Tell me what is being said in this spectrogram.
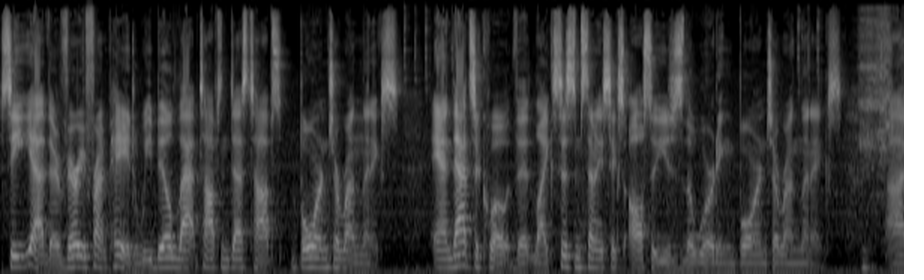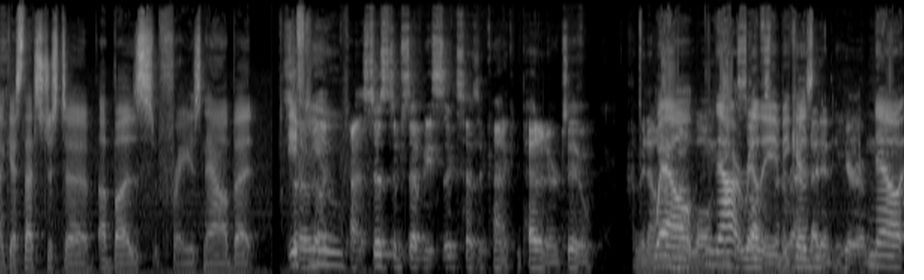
See, yeah, they're very front page. We build laptops and desktops born to run Linux. And that's a quote that like System 76 also uses the wording "born to run Linux." Uh, I guess that's just a, a buzz phrase now, but so if you kind of System 76 has a kind of competitor too. I mean, I Well, not really, because I didn't hear 'em. No, uh,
